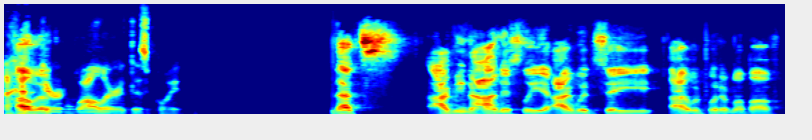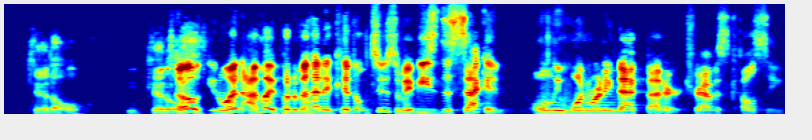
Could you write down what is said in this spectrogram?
ahead Oh, of Darren Waller at this point. That's. I mean, honestly, I would say I would put him above Kittle. Kittle. Oh, you know what? I might put him ahead of Kittle too. So maybe he's the second. Only one running back better, Travis Kelce.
